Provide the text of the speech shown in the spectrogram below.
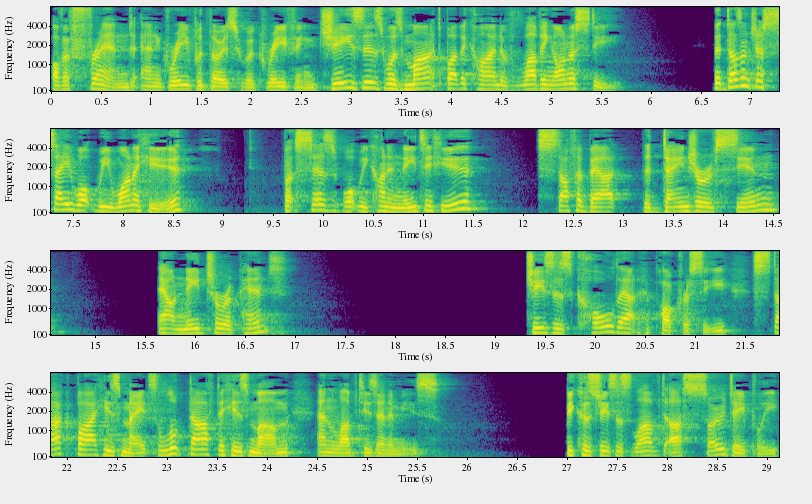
of a friend and grieve with those who are grieving. Jesus was marked by the kind of loving honesty that doesn't just say what we want to hear, but says what we kind of need to hear. Stuff about the danger of sin, our need to repent. Jesus called out hypocrisy, stuck by his mates, looked after his mum, and loved his enemies. Because Jesus loved us so deeply,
